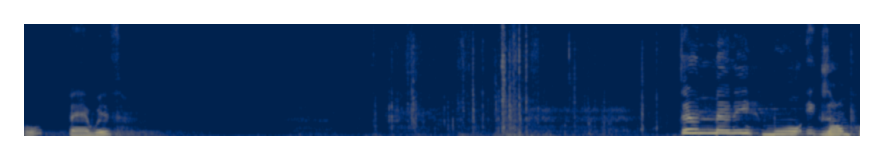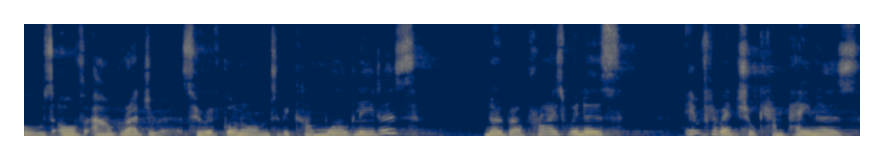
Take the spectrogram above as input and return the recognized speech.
Oh, bear with. There are many more examples of our graduates who have gone on to become world leaders, Nobel Prize winners, influential campaigners,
